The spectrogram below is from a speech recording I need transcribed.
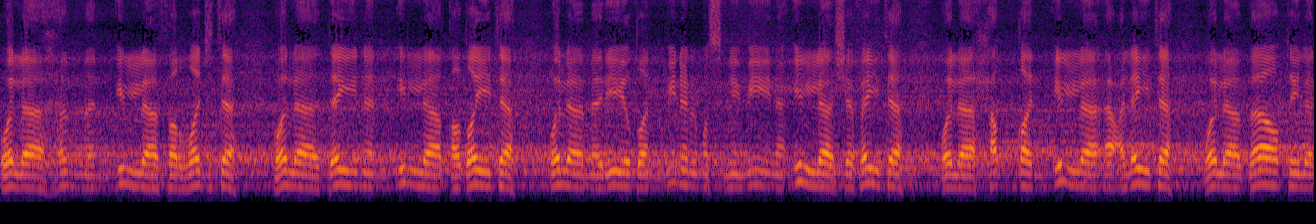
ولا هما إلا فرجته ولا دينا إلا قضيته ولا مريضا من المسلمين إلا شفيته ولا حقا إلا أعليته ولا باطلا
